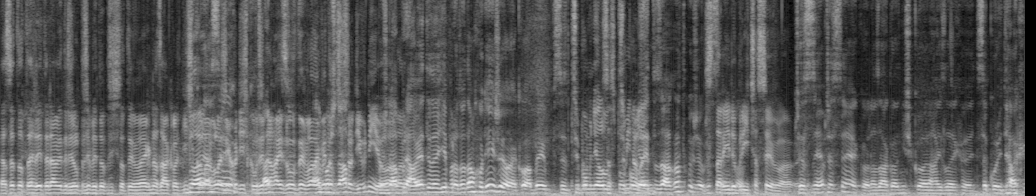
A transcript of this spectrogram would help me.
já se to tehdy teda vydržel, protože mi to přišlo ty jak na základní No, škole, vole, že chodíš kouřit A- na hajzl, ty vole, tak mi to přišlo divný, jo. Možná ale- právě ty lidi proto tam chodí, že jo, jako aby si připomněl, připomněli tu základku, že jo. přesně, Starý jako. dobrý časy, vole. Přesně, přesně, jako na základní škole, na hajzlech, veď, sekuriták.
